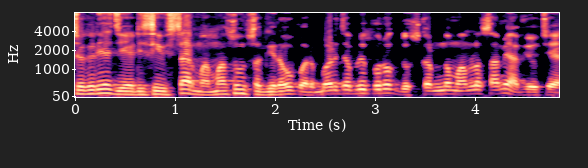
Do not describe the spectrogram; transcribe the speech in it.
ઝઘડિયા જીઆઈડીસી વિસ્તારમાં માસૂમ સગીરા ઉપર બળજબરીપૂર્વક દુષ્કર્મનો મામલો સામે આવ્યો છે.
